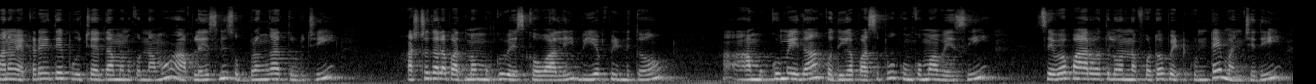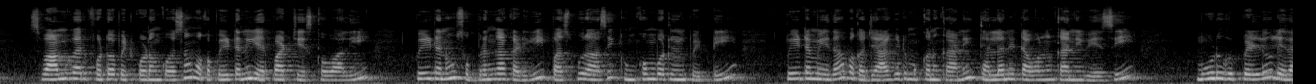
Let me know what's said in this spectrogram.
మనం ఎక్కడైతే పూజ చేద్దాం అనుకున్నామో ఆ ప్లేస్ని శుభ్రంగా తుడిచి అష్టదల పద్మం ముగ్గు వేసుకోవాలి బియ్యం పిండితో. ఆ ముగ్గు మీద కొద్దిగా పసుపు కుంకుమ వేసి శివపార్వతులు ఉన్న ఫోటో పెట్టుకుంటే మంచిది. స్వామివారి ఫోటో పెట్టుకోవడం కోసం ఒక పీటను ఏర్పాటు చేసుకోవాలి. పీటను శుభ్రంగా కడిగి పసుపు రాసి కుంకుమ బొట్లను పెట్టి పీట మీద ఒక జాకెట్ ముక్కను కానీ తెల్లని టవల్ను కానీ వేసి మూడు గుప్పెళ్ళు లేదా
